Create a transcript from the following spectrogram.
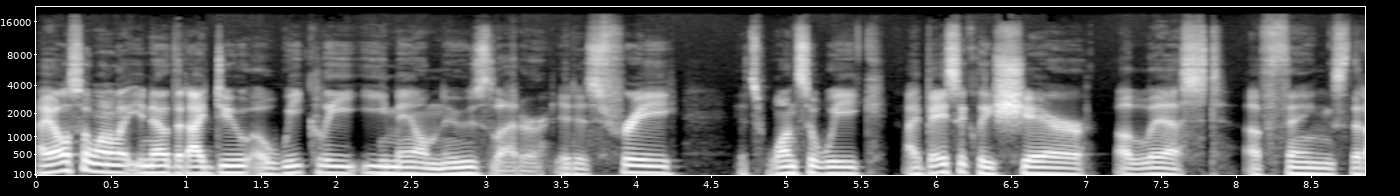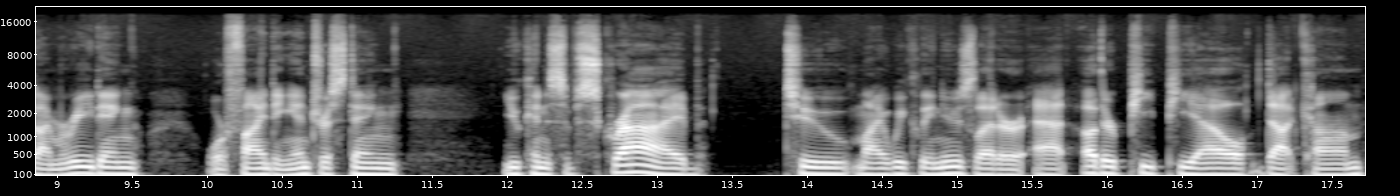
I also want to let you know that I do a weekly email newsletter. It is free. It's once a week. I basically share a list of things that I'm reading or finding interesting. You can subscribe to my weekly newsletter at otherppl.com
